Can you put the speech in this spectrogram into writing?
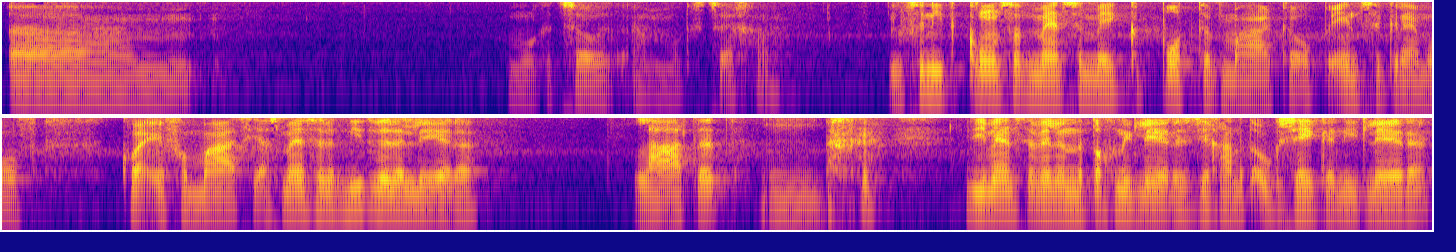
ehm, hoe moet ik het zo moet ik het zeggen? Je hoeft er niet constant mensen mee kapot te maken op Instagram of qua informatie. Als mensen het niet willen leren, laat het. Mm. Die mensen willen het toch niet leren, dus die gaan het ook zeker niet leren.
